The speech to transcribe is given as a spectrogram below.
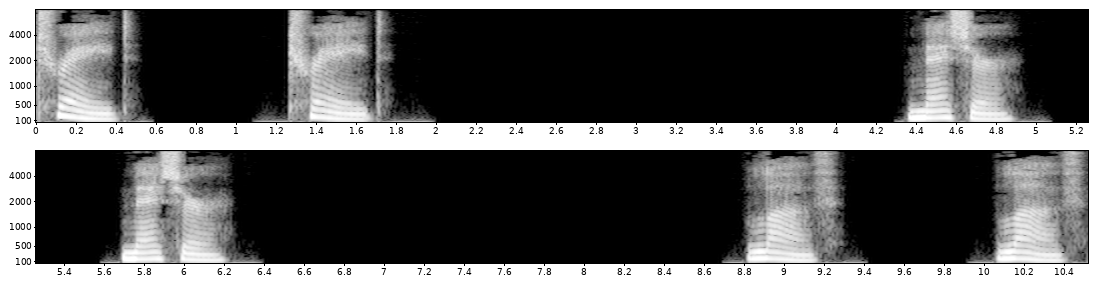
Trade, trade. Measure, measure. love, love.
